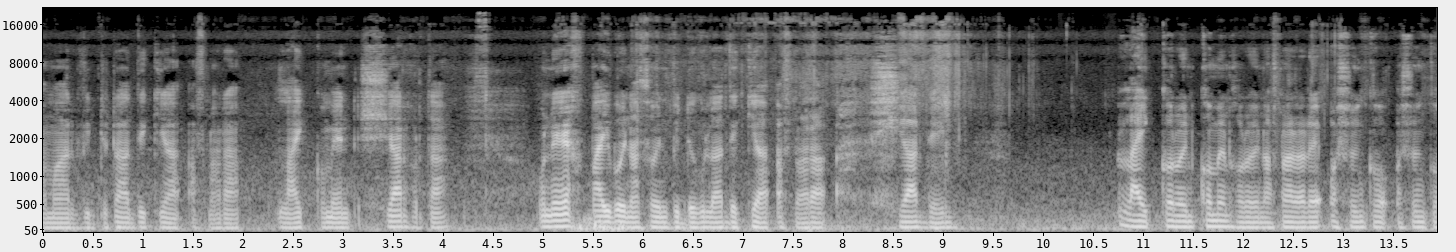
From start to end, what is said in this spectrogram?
আমার ভিডিওটা দেখিয়া আপনারা লাইক কমেন্ট শেয়ার করতা। অনেক ভাই বোন আছেন ভিডিওগুলা দেখিয়া আপনারা শেয়ার দেন। লাইক করেন কমেন্ট করেন। আপনারা অসংখ্য অসংখ্য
